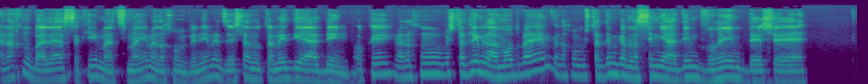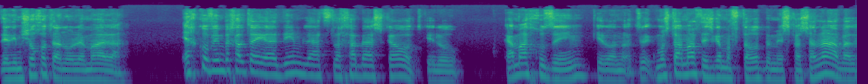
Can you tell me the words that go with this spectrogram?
אנחנו בעלי עסקים, העצמאים, אנחנו מבינים את זה, יש לנו תמיד יעדים, אוקיי? ואנחנו משתדלים לעמוד בהם, ואנחנו משתדלים גם לשים יעדים גבוהים כדי, ש... כדי למשוך אותנו למעלה. איך קובעים בכלל את היעדים להצלחה בהשקעות? כאילו, כמה אחוזים? כאילו, כמו שאתה אמרת, יש גם הפתעות במשך השנה, אבל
